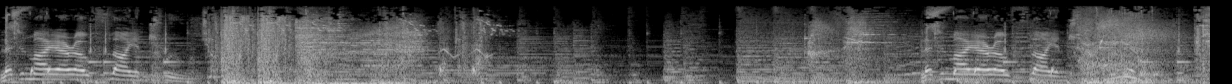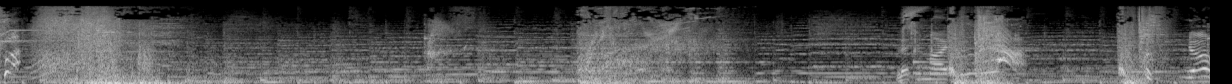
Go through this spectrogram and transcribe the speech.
Let in my arrow fly and true. Let in my arrow fly and Let in my No!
